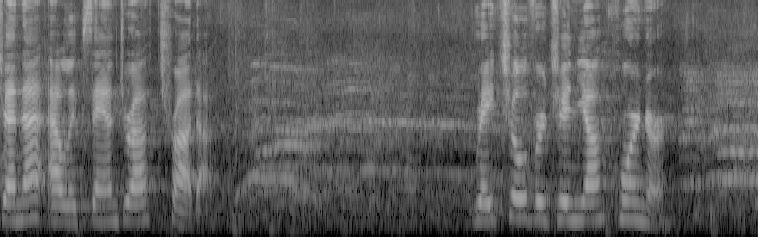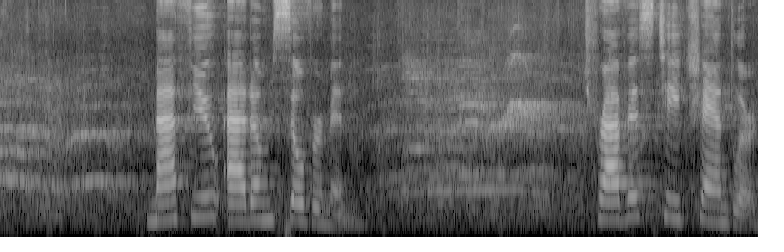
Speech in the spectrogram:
Jenna Alexandra Trada. Rachel Virginia Horner. Matthew Adam Silverman. Travis T. Chandler.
